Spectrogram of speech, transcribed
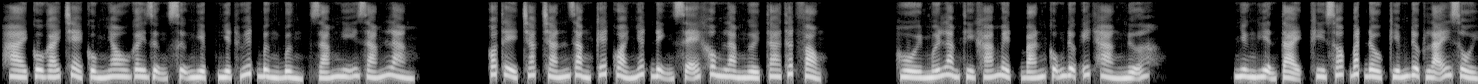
Hai cô gái trẻ cùng nhau gây dựng sự nghiệp nhiệt huyết bừng bừng, dám nghĩ dám làm. Có thể chắc chắn rằng kết quả nhất định sẽ không làm người ta thất vọng. Hồi mới làm thì khá mệt bán cũng được ít hàng nữa. Nhưng hiện tại khi shop bắt đầu kiếm được lãi rồi,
